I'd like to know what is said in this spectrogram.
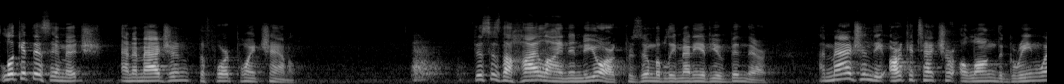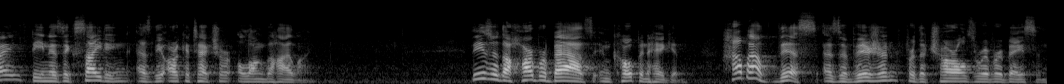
Look at this image and imagine the Fort Point Channel. This is the High Line in New York. Presumably many of you have been there. Imagine the architecture along the Greenway being as exciting as the architecture along the High Line. These are the harbor baths in Copenhagen. How about this as a vision for the Charles River Basin?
